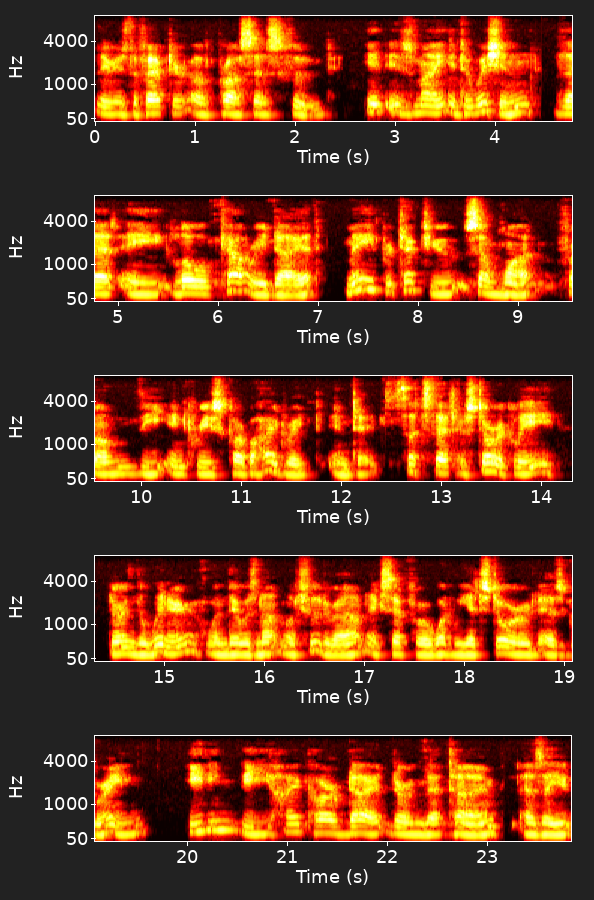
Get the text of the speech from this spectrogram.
there is the factor of processed food. It is my intuition that a low calorie diet may protect you somewhat from the increased carbohydrate intake, such that historically, during the winter, when there was not much food around except for what we had stored as grain, eating the high carb diet during that time as a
